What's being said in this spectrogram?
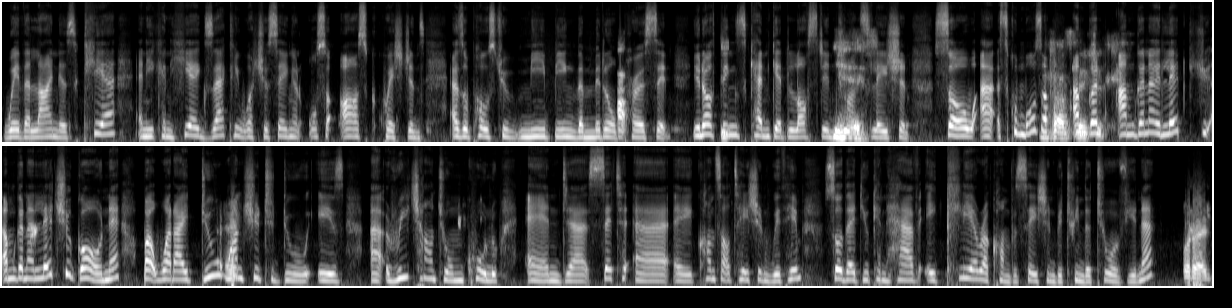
where the line is clear and he can hear exactly what you're saying and also ask questions as opposed to me being the middle person. You know, things can get lost in Yes. translation. So, uh, Skhumbuzo, I'm going I'm gonna let you I'm gonna let you go, ne? But what I do want you to do is uh, reach out to Umkulu and uh, set uh, a consultation with him so that you can have a clearer conversation between the two of you, ne? All right,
